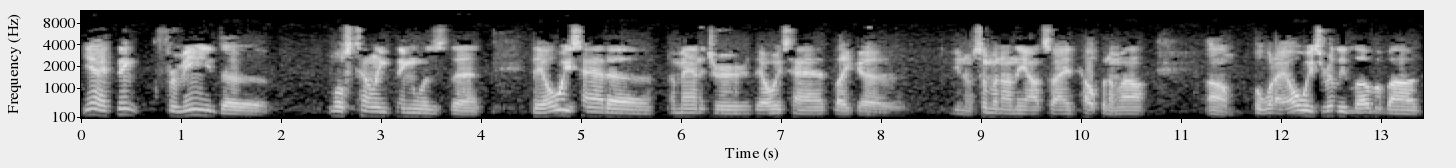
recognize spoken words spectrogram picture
Yeah, I think for me the most telling thing was that they always had a, a manager, they always had like a, you know, someone on the outside helping them out. Um, but what I always really love about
